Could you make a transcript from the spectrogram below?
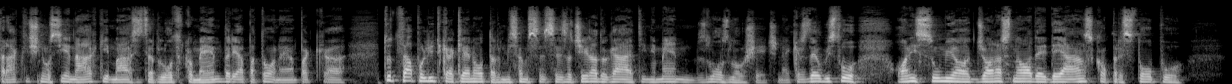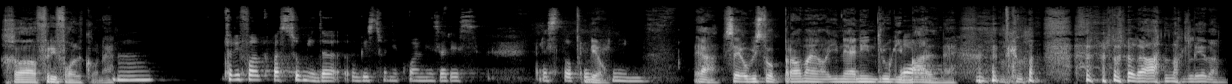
praktično vsi enaki, imajo sicer Lord Commanderja, pa to ne, ampak uh, tudi ta politika, ki je noter, mislim, se, se je začela dogajati in je meni zelo, zelo všeč. Ne, ker zdaj v bistvu oni sumijo Johna Snowa, da je dejansko prestopil k Freefolku. Ne. Free folk pa sumi, da v bistvu nikoli ni zares prestopil Bil. k njim. Ja, vse v bistvu pravijo in eni in drugi Ja. malne. Realno gledam.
